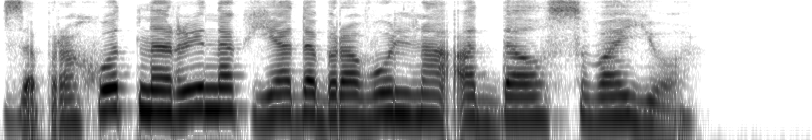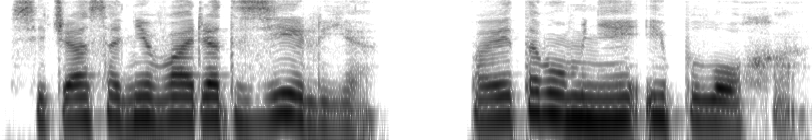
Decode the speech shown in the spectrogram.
За проход на рынок я добровольно отдал свое. Сейчас они варят зелье, поэтому мне и плохо.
